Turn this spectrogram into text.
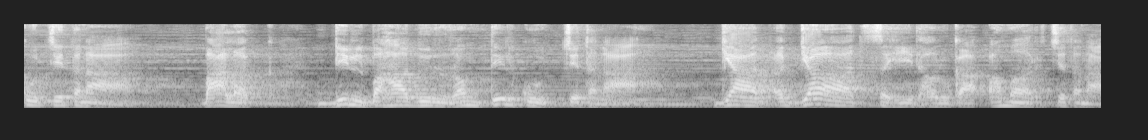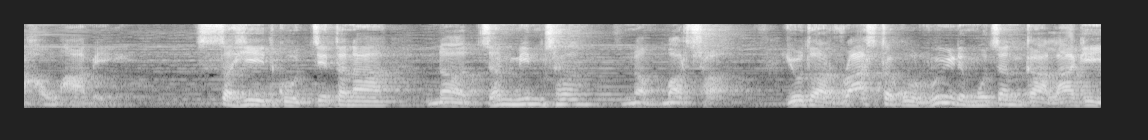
को चेतना, बालक दिल बहादुर रम्तेलको चेतना ज्ञात अज्ञात शहीदहरूका अमर चेतना हौ हामी। शहीदको चेतना न जन्मिन्छ, न मर्छ। यो त राष्ट्रको ऋण मोचनका लागि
